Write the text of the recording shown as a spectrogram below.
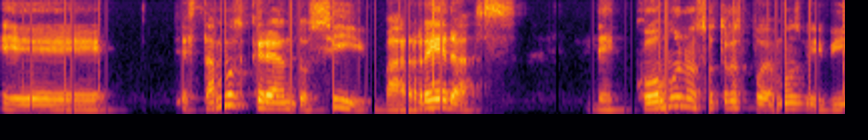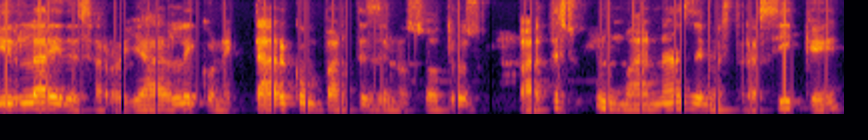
Eh, estamos creando, sí, barreras de cómo nosotros podemos vivirla y desarrollarla y conectar con partes de nosotros, partes humanas de nuestra psique,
